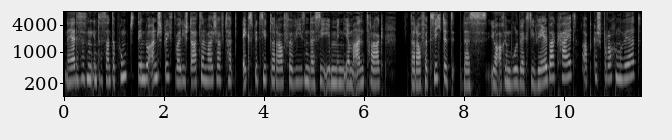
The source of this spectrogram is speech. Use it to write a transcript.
Naja, das ist ein interessanter Punkt, den du ansprichst, weil die Staatsanwaltschaft hat explizit darauf verwiesen, dass sie eben in ihrem Antrag darauf verzichtet, dass Joachim Wohlbergs die Wählbarkeit abgesprochen wird.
